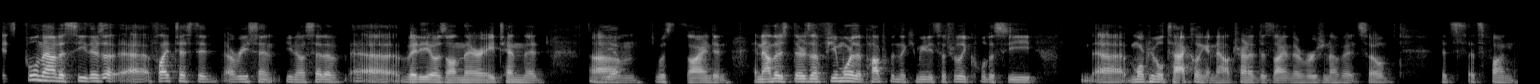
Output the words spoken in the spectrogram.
it's cool now to see. There's a uh, Flite Tested a recent you know set of uh, videos on their A10 that um, yep. was designed, and and now there's there's a few more that popped up in the community. So it's really cool to see uh, more people tackling it now, trying to design their version of it. So it's it's fun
